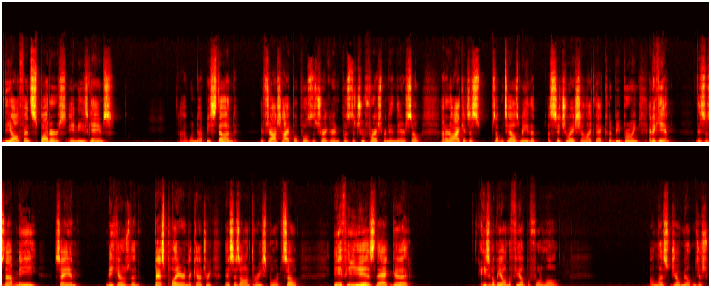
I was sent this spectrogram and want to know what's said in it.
the offense sputters in these games, I would not be stunned if Josh Heupel pulls the trigger and puts the true freshman in there. So I don't know. I could just something tells me that a situation like that could be brewing. And again, this is not me saying Nico's the best player in the country. This is on three sports. So if he is that good, he's going to be on the field before long. Unless Joe Milton just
